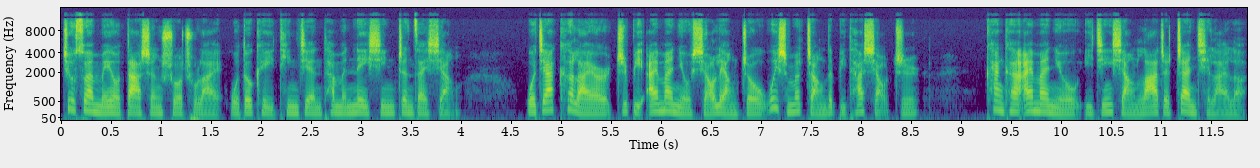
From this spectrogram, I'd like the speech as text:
就算没有大声说出来，我都可以听见他们内心正在想：我家克莱尔只比埃曼纽小两周，为什么长得比他小只？看看埃曼纽已经想拉着站起来了，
